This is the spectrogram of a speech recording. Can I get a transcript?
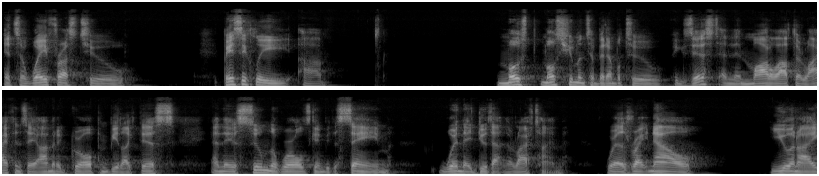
it's a way for us to basically uh, most most humans have been able to exist and then model out their life and say I'm going to grow up and be like this, and they assume the world's going to be the same when they do that in their lifetime. Whereas right now, you and I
